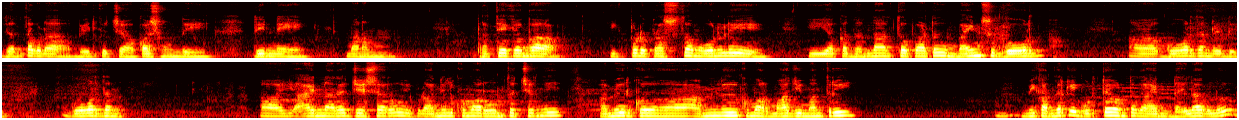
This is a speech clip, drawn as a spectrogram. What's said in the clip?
ఇదంతా కూడా బయటికి వచ్చే అవకాశం ఉంది. దీన్ని మనం ప్రత్యేకంగా ఇప్పుడు ప్రస్తుతం ఓన్లీ ఈ యొక్క దందాలతో పాటు మైన్స్ గోవర్ గోవర్ధన్ రెడ్డి గోవర్ధన్ ఆయన ఆయన్ని అరెస్ట్ చేశారు. ఇప్పుడు అనిల్ కుమార్ వంతు వచ్చింది. అమీర్ కు- అనిల్ కుమార్ మాజీ మంత్రి. మీకు అందరికీ గుర్తే ఉంటుంది ఆయన డైలాగులు.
